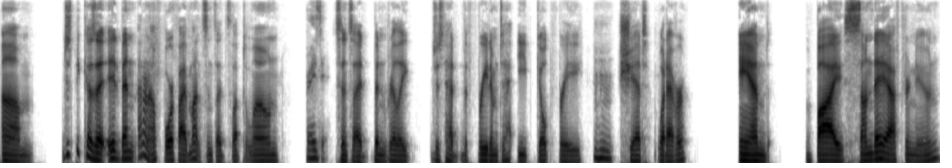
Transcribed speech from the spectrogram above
Um, just because it had been, I don't know, four or five months since I'd slept alone, Crazy. since I'd been really just had the freedom to eat guilt free hmm shit, whatever. And by Sunday afternoon,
